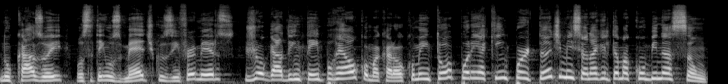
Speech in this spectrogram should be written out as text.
No caso aí, você tem os médicos e enfermeiros, jogado em tempo real, como a Carol comentou, porém aqui é importante mencionar que ele tem uma combinação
